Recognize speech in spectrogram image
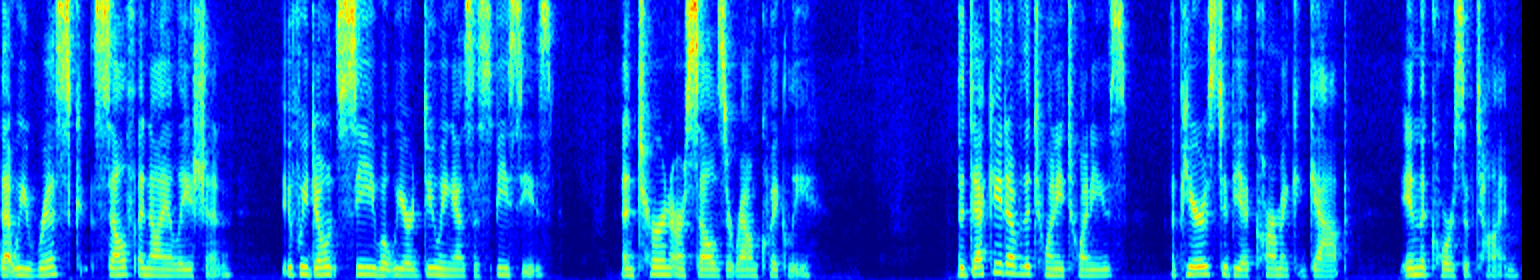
that we risk self annihilation if we don't see what we are doing as a species and turn ourselves around quickly. The decade of the 2020s appears to be a karmic gap in the course of time.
